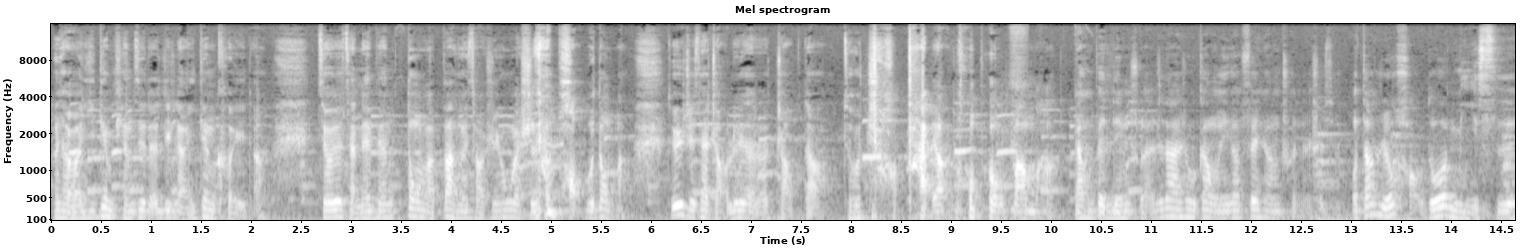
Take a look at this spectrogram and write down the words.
我想说一定凭自己的力量一定可以的，结果就在那边冻了半个小时，因为我实在 跑不动了，就一直在找绿带都找不到，最后只好打电话给我朋友帮忙，然后被拎出来。这大概是我干过一个非常蠢的事情。我当时有好多迷思，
